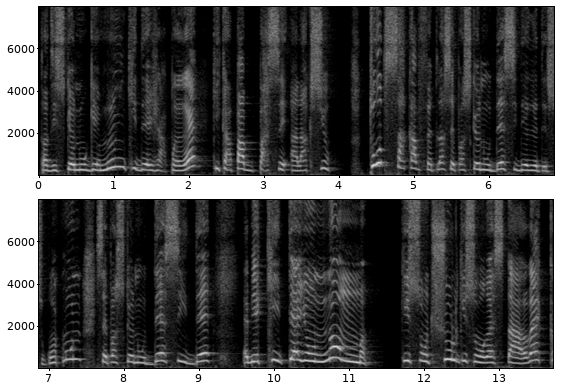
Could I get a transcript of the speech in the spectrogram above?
Tandis que nous gen moun qui déjà prêt, qui capable passer à l'action. Tout ça qu'a fait là, c'est parce que nous décidons de rester sous compte c'est parce que nous décidons, eh bien, quitter un homme qui sont choul, qui sont restés avec,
